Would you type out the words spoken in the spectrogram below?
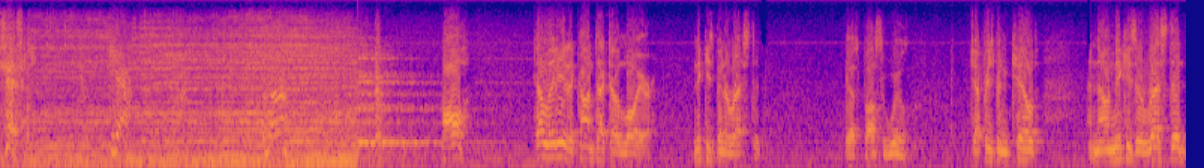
Shit! Yeah. Huh? Paul, tell Lydia to contact our lawyer. Nicky's been arrested. Yes, boss, we will. Jeffrey's been killed, and now Nicky's arrested.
